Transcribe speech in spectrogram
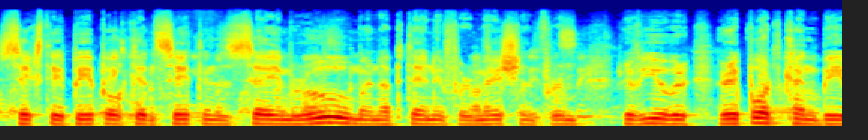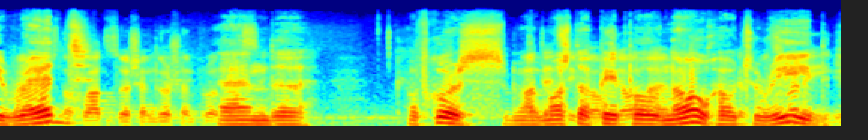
60 people can sit in the same room and obtain information from review. Report can be read, and uh, of course, most of people know how to read.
